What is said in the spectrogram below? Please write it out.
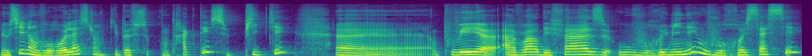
mais aussi dans vos relations qui peuvent se contracter, se piquer. Euh, vous pouvez avoir des phases où vous ruminez, où vous ressassez,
